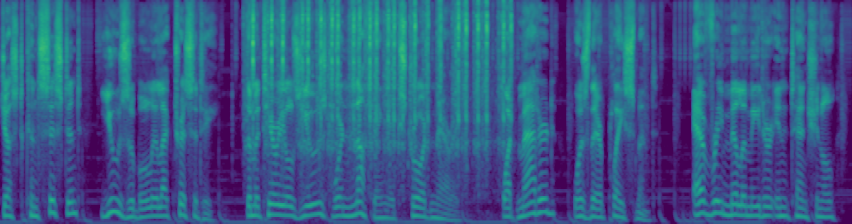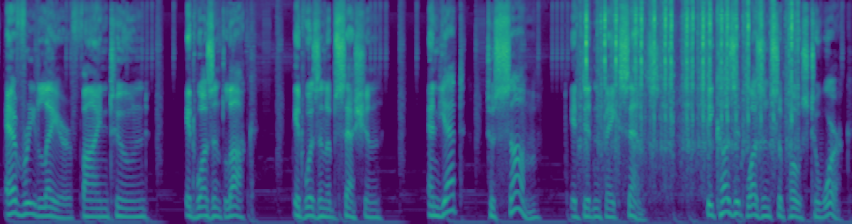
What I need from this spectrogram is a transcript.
just consistent, usable electricity. The materials used were nothing extraordinary. What mattered was their placement. Every millimeter intentional, every layer fine-tuned. It wasn't luck, it was an obsession. And yet, to some, it didn't make sense. Because it wasn't supposed to work.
